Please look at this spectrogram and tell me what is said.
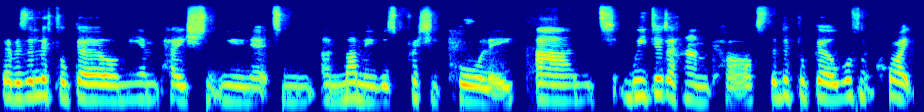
there was a little girl on the inpatient unit and, and mummy was pretty poorly. And we did a hand cast the little girl wasn't quite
